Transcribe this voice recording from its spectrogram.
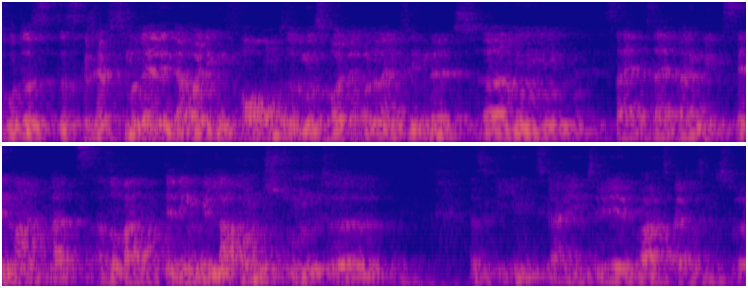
so das, das Geschäftsmodell in der heutigen Form, so wie man es heute online findet, ähm, seit, seit wann gibt es den Marktplatz? Also wann habt ihr den gelauncht und äh also die initiale Idee war 2012,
